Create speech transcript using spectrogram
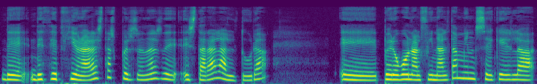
de decepcionar a estas personas, de estar a la altura eh, pero bueno, al final también sé que es la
